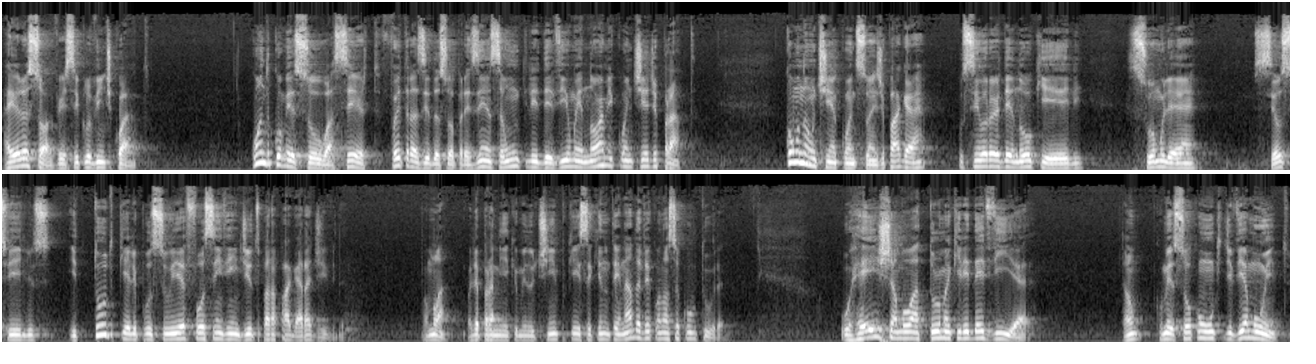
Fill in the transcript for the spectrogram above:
Aí olha só, versículo 24. Quando começou o acerto, foi trazido à sua presença um que lhe devia uma enorme quantia de prata. Como não tinha condições de pagar, o Senhor ordenou que ele, sua mulher, seus filhos e tudo que ele possuía fossem vendidos para pagar a dívida. Vamos lá, olha para mim aqui um minutinho, porque isso aqui não tem nada a ver com a nossa cultura. O rei chamou a turma que lhe devia, então, começou com um que devia muito.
